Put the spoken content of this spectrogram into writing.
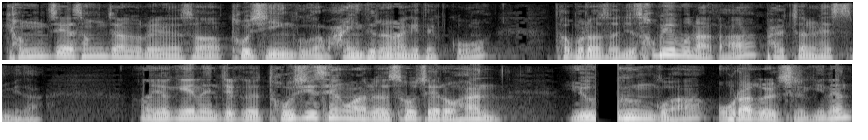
경제 성장으로 인해서 도시 인구가 많이 늘어나게 됐고, 더불어서 이제 소비 문화가 발전을 했습니다. 어, 여기에는 이제 그 도시 생활을 소재로 한 유흥과 오락을 즐기는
